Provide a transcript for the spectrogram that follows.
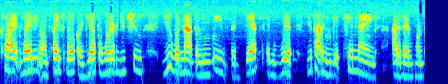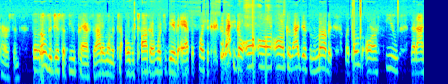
client rating on Facebook or Yelp or whatever you choose, you would not believe the depth and width. You probably can get 10 names out of that one person. So those are just a few, Pastor. I don't want to over talk. I want you to be able to ask a question because I could go on, on, on because I just love it. But those are a few that I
